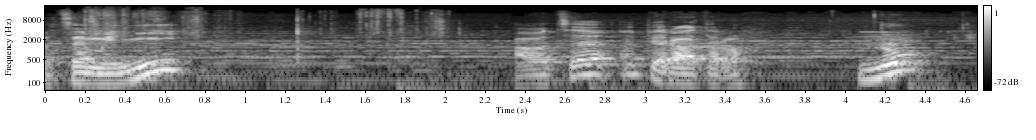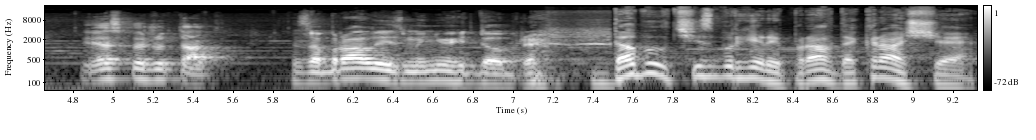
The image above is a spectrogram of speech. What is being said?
Оце мені. А оце оператору. Ну, я скажу так. Забрали із меню і добре. Дабл чізбургери, правда, краще.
